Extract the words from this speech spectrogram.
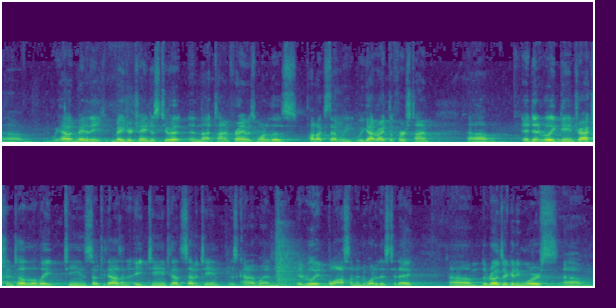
Um, we haven't made any major changes to it in that time frame. It's one of those products that we, we got right the first time. Um, it didn't really gain traction until the late teens, so 2018, 2017 is kind of when it really blossomed into what it is today. Um, the roads are getting worse. Um,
